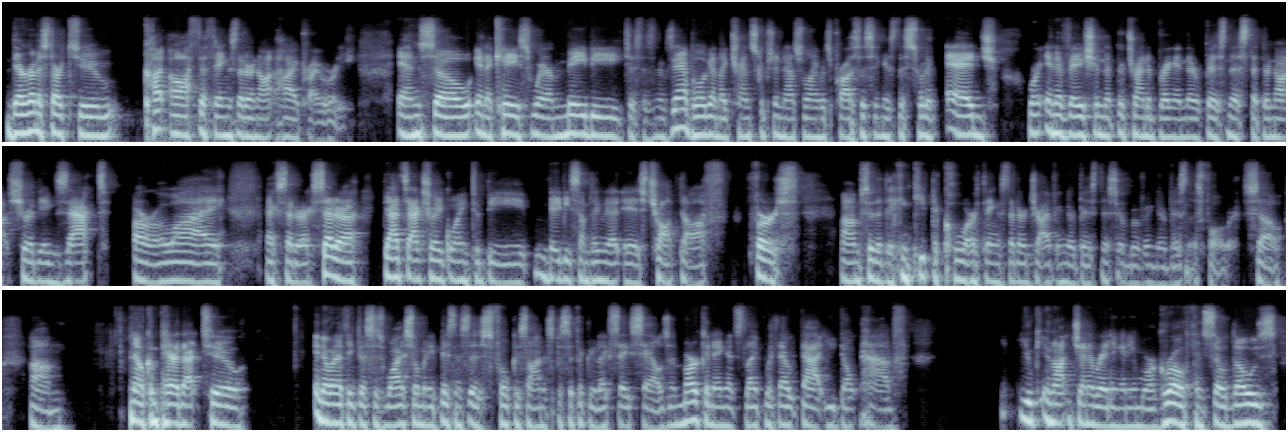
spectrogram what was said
they're going to start to cut off the things that are not high priority. And so, in a case where maybe, just as an example, again, like transcription, natural language processing is this sort of edge or innovation that they're trying to bring in their business that they're not sure the exact ROI, et cetera, et cetera, that's actually going to be maybe something that is chopped off first um, so that they can keep the core things that are driving their business or moving their business forward. So um, now compare that to you know, and I think this is why so many businesses focus on specifically, like say, sales and marketing. It's like without that, you don't have, you, you're not generating any more growth, and so those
